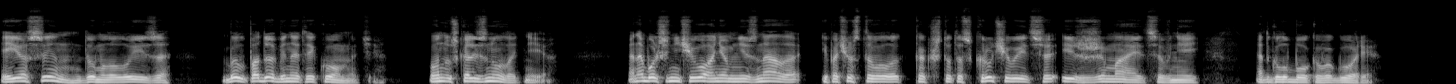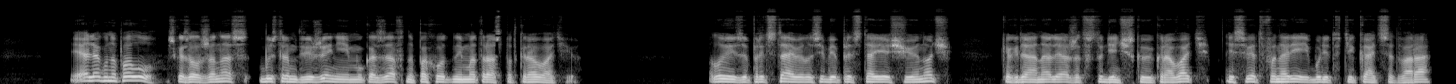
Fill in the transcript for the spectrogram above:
Ее сын, — думала Луиза, — был подобен этой комнате. Он ускользнул от нее. Она больше ничего о нем не знала и почувствовала, как что-то скручивается и сжимается в ней от глубокого горя. «Я лягу на полу», — сказал Жанас, быстрым движением указав на походный матрас под кроватью. Луиза представила себе предстоящую ночь, когда она ляжет в студенческую кровать, и свет фонарей будет втекать со двора,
